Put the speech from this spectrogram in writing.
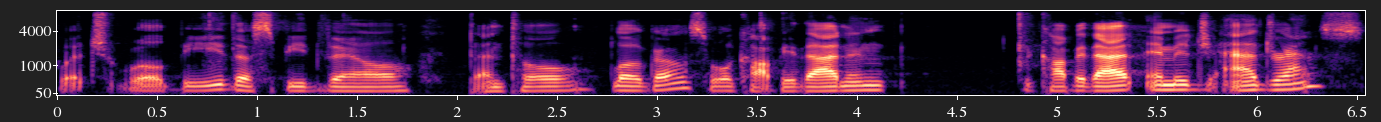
which will be the Speedvale Dental logo. So we'll copy that in, we copy that image address,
